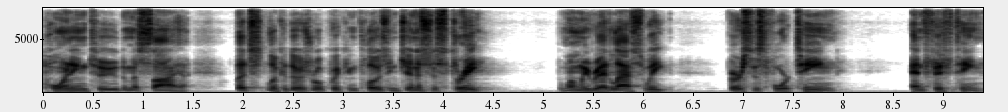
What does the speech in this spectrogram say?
pointing to the Messiah. Let's look at those real quick in closing. Genesis 3, the one we read last week, verses 14 and 15.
